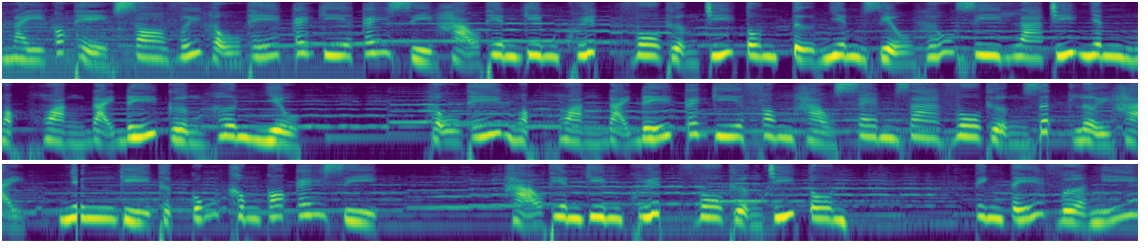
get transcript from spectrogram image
Này có thể so với hậu thế cái kia cái gì hảo thiên kim khuyết, vô thượng chí tôn tự nhiên diệu hữu di la chí nhân ngọc hoàng đại đế cường hơn nhiều. Hậu thế Ngọc Hoàng Đại Đế cái kia phong hào xem ra vô thượng rất lợi hại, Nhưng kỳ thực cũng không có cái gì Hảo Thiên Kim khuyết vô thượng trí tôn. Tinh tế vừa nghĩ,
